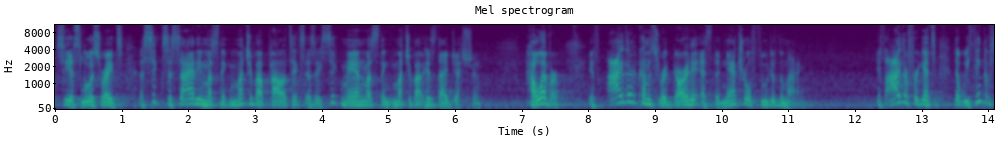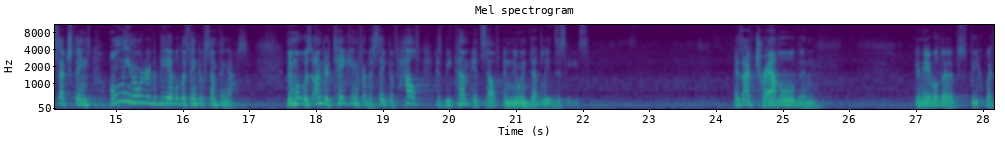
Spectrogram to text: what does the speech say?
C.S. Lewis writes A sick society must think much about politics as a sick man must think much about his digestion. However, if either comes to regard it as the natural food of the mind, if either forgets that we think of such things only in order to be able to think of something else, then what was undertaken for the sake of health has become itself a new and deadly disease. As I've traveled and been able to speak with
